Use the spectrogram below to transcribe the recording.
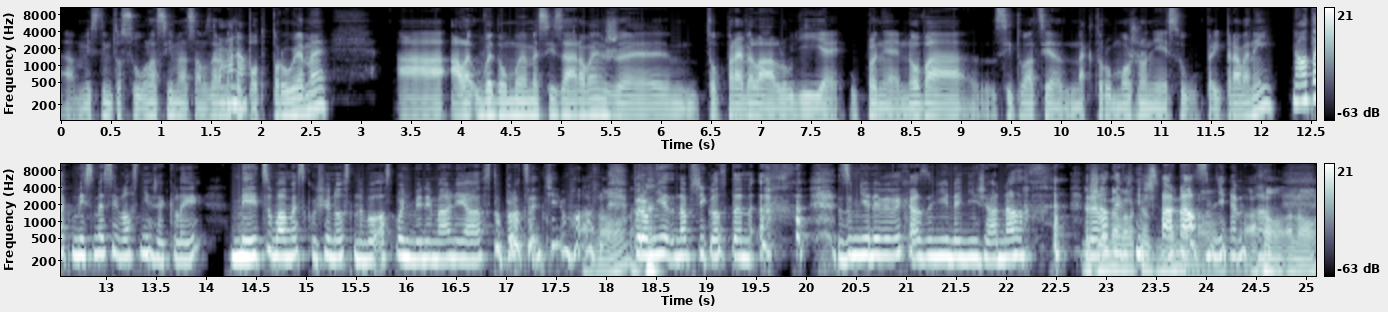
A my s týmto súhlasíme a samozrejme ano. to podporujeme. A, ale uvedomujeme si zároveň, že to pre veľa ľudí je úplne nová situácia, na ktorú možno nie sú pripravení. No a tak my jsme si vlastně řekli, my, co máme zkušenost, nebo aspoň minimálně já 100% mám. Ano. Pro mě například ten změny ve vycházení není žádná, žádná relativně žádná změna. No. změna. Ano, ano.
